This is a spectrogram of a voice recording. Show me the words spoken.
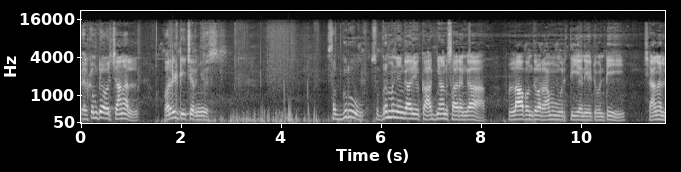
Welcome to our channel world teacher news Sadguru Subrahmanyam గారి యొక్క ఆజ్ఞానుసారంగా పుల్లాబందుల రామమూర్తి అనేటువంటి ఛానల్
